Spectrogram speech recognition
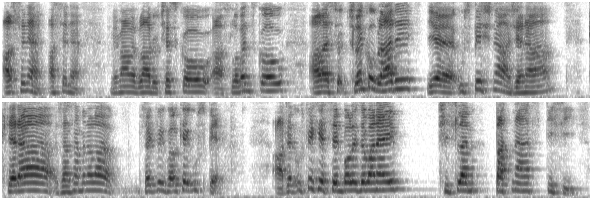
Asi ne, asi ne. My máme vládu českou a slovenskou, ale členkou vlády je úspěšná žena, která zaznamenala, řekl bych, velký úspěch. A ten úspěch je symbolizovaný číslem 15 tisíc.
